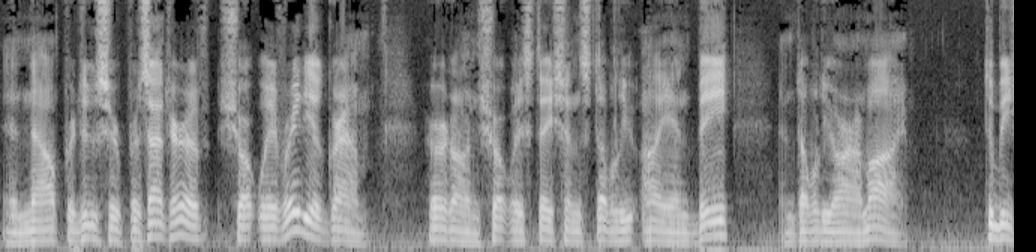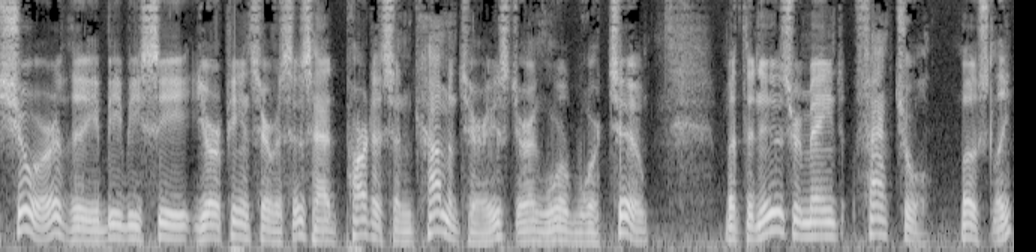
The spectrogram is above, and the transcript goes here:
and now producer presenter of Shortwave Radiogram, heard on shortwave stations WINB and WRMI. To be sure, the BBC European services had partisan commentaries during World War II, but the news remained factual, mostly.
